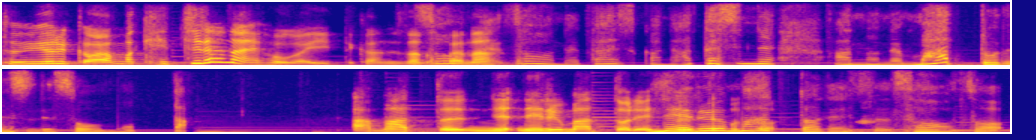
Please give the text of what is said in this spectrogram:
というよりかはあんまケチらない方がいいって感じなのそうかな、ねそうね。確かに。私ねあのねマットレスでそう思った。あマット、ね、寝るマットレス寝るマットレスそうそう。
